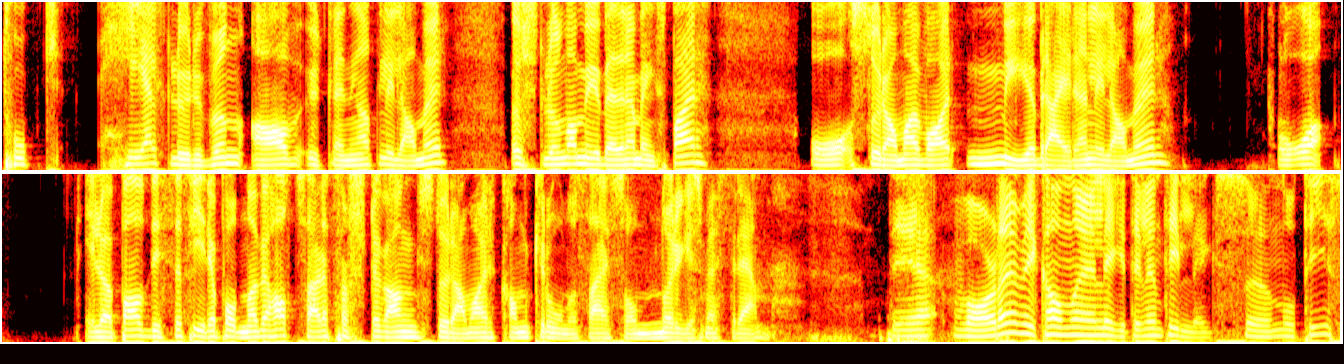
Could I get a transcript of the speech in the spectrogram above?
tok helt lurven av utlendinga til Lillehammer. Østlund var mye bedre enn Bengsberg. Og Storhamar var mye breiere enn Lillehammer. Og i løpet av disse fire podene vi har hatt, så er det første gang Storhamar kan krone seg som norgesmester igjen. Det var det. Vi kan eh, legge til en tilleggsnotis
